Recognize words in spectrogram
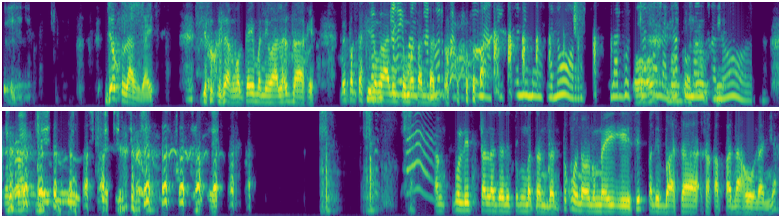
Joke lang, guys. Joke lang, huwag kayo maniwala sa akin. May pagkasinungaling kay itong Mang matanda Kanor to. pag ito nakita ka ni Mang Kanor. Lagot si talaga Mang kay Mang Kanor. Ang kulit talaga nitong matanda to kung ano naiisip, palibasa sa kapanahonan niya.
